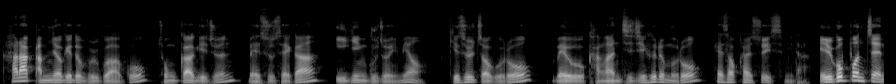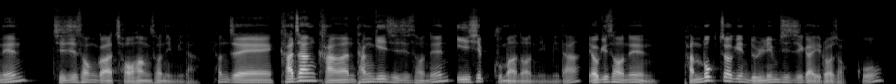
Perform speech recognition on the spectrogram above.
하락 압력에도 불구하고 종가 기준 매수세가 이긴 구조이며 기술적으로 매우 강한 지지 흐름으로 해석할 수 있습니다. 일곱 번째는 지지선과 저항선입니다. 현재 가장 강한 단기 지지선은 29만 원입니다. 여기서는 반복적인 눌림 지지가 이루어졌고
